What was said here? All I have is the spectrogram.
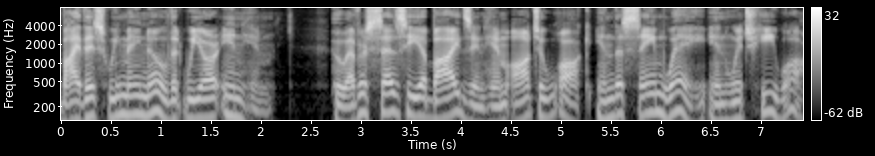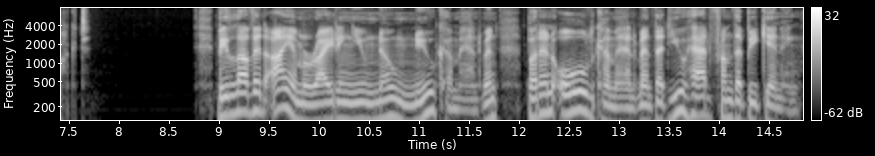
By this we may know that we are in him. Whoever says he abides in him ought to walk in the same way in which he walked. Beloved, I am writing you no new commandment, but an old commandment that you had from the beginning.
